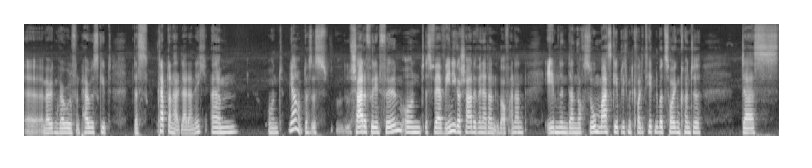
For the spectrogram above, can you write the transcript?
äh, American Werewolf in Paris gibt. Das klappt dann halt leider nicht. Ähm, und ja, das ist schade für den Film und es wäre weniger schade, wenn er dann über auf anderen Ebenen dann noch so maßgeblich mit Qualitäten überzeugen könnte, dass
